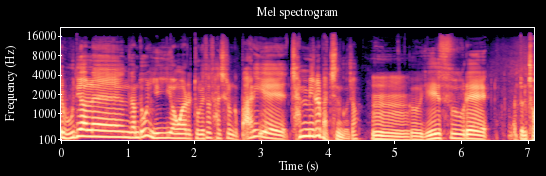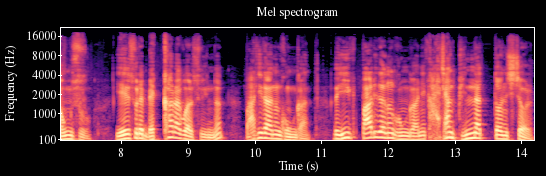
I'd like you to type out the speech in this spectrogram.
근데 우디 알렌 감독은 이 영화를 통해서 사실은 그 파리의 찬미를 바치는 거죠. 음. 그 예술의 어떤 정수, 예술의 메카라고 할 수 있는 파리라는 공간. 근데 이 파리라는 공간이 가장 빛났던 시절을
